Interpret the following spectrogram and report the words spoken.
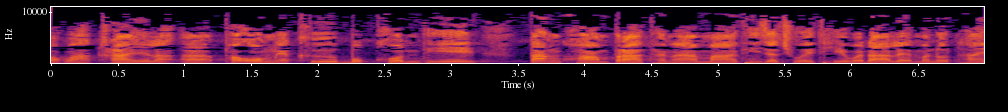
บอกว่าใครละพระองค์เนี่ยคือบุคคลที่ตั้งความปรารถนามาที่จะช่วยเทวดาและมนุษย์ให้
